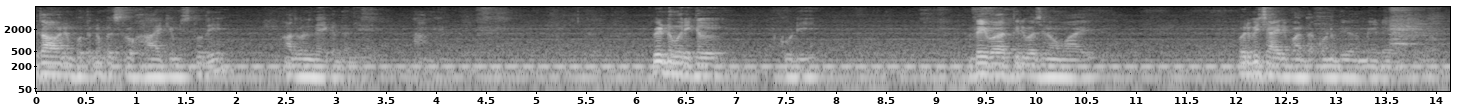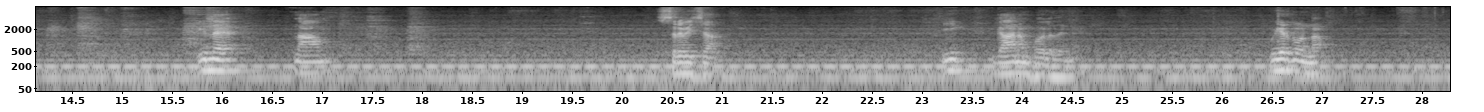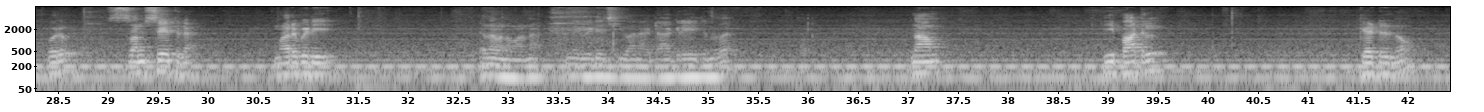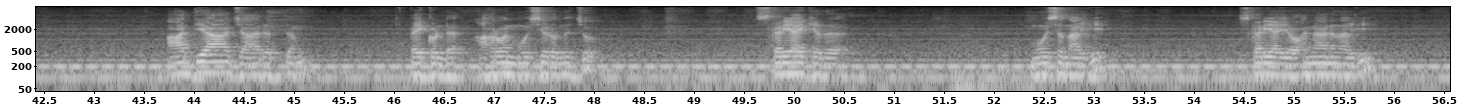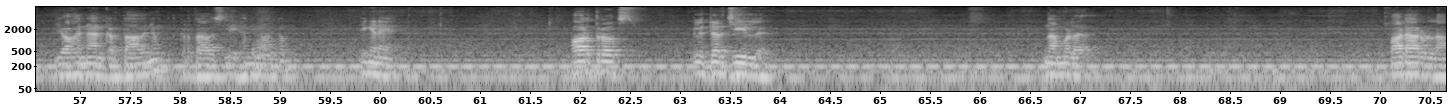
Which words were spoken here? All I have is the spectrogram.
പിതാവിനും പുത്രനും പരിശ്രുഹായിക്കും സ്തുതി. അതുപോലെ നേകം തന്നെ. വീണ്ടും ഒരിക്കൽ കൂടി ദൈവ തിരുവചനവുമായി ഒരുമിച്ചായിരിക്കാൻ തക്കോണം ദൈവം നമ്മയുടെ ഇന്ന് നാം ശ്രവിച്ച ഈ ഗാനം പോലെ തന്നെ ഉയർന്നു വന്ന ഒരു സംശയത്തിന് മറുപടി എന്ന മനമാണ് ഇന്ന് വീഡിയോ ചെയ്യുവാനായിട്ട് ആഗ്രഹിക്കുന്നത്. നാം ഈ പാട്ടിൽ കേട്ടിരുന്നു ആദ്യാചാരത്വം കൈക്കൊണ്ട് അഹ്റോൻ മൂശയോട് ഒന്നിച്ചു. സ്കറിയായ്ക്കത് മൂശ നൽകി. സ്കറിയ യോഹനാന് നൽകി. യോഹന്നാൻ കർത്താവിനും കർത്താവ് സ്ലീഹന്മാർക്കും ഇങ്ങനെ ഓർത്തഡോക്സ് ലിറ്റർജിയിൽ നമ്മൾ പാടാറുള്ള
